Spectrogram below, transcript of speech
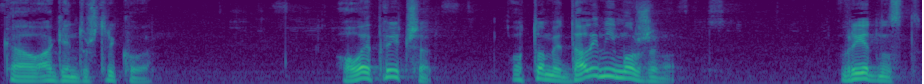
kao agentu Štrikova. Ovo je priča o tome da li mi možemo vrijednost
